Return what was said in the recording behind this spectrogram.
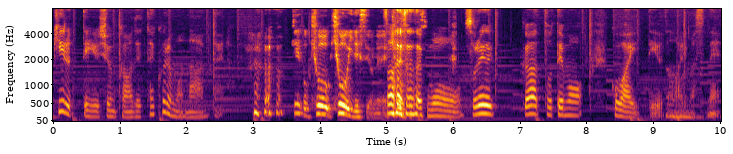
きるっていう瞬間は絶対来るもんな、みたい結構脅脅威ですよね。な。そうです恐怖ね。もう、それがとても怖いっていうのはありますね。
